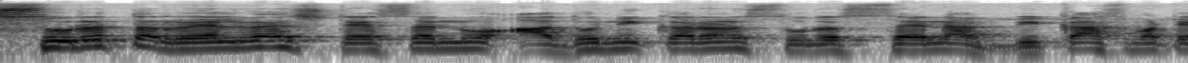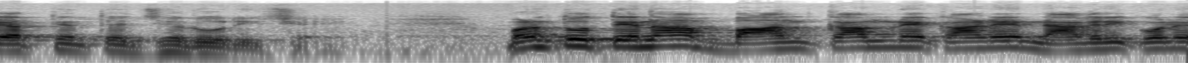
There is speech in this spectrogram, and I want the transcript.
સુરત રેલવે સ્ટેશનનું આધુનિકરણ સુરત શહેરના વિકાસ માટે અત્યંત જરૂરી છે. પરંતુ તેના બાંધકામને કારણે નાગરિકોને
